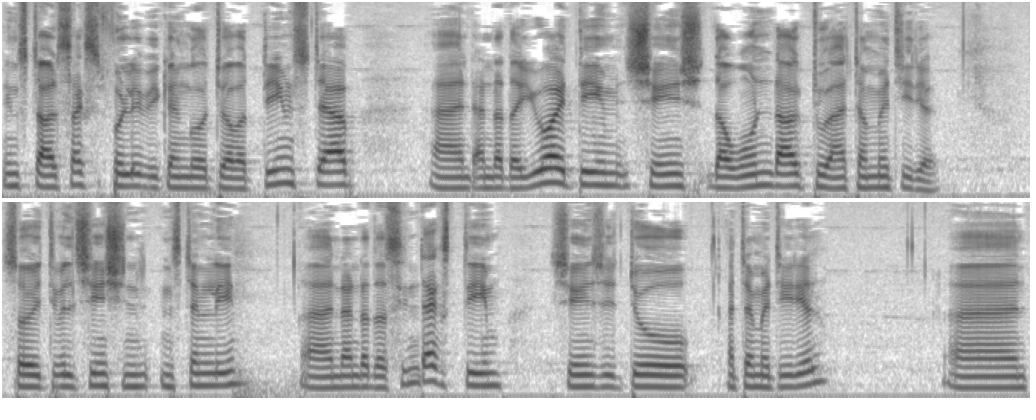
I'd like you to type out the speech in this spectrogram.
installed successfully we can go to our themes tab and under the UI theme change the one dark to atom material so it will change in instantly. And under the syntax theme change it to atom material. And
